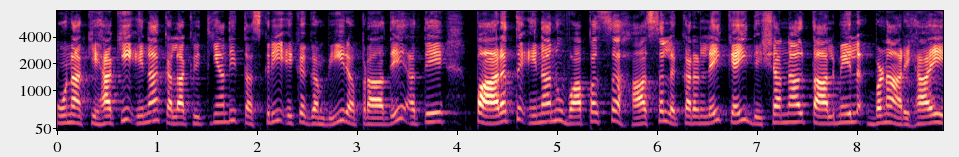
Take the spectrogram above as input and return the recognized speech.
ਉਹਨਾਂ ਕਿਹਾ ਕਿ ਇਹਨਾਂ ਕਲਾਕ੍ਰਿਤੀਆਂ ਦੀ ਤਸਕਰੀ ਇੱਕ ਗੰਭੀਰ ਅਪਰਾਧ ਹੈ ਅਤੇ ਭਾਰਤ ਇਹਨਾਂ ਨੂੰ ਵਾਪਸ ਹਾਸਲ ਕਰਨ ਲਈ ਕਈ ਦੇਸ਼ਾਂ ਨਾਲ ਤਾਲਮੇਲ ਬਣਾ ਰਿਹਾ ਹੈ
